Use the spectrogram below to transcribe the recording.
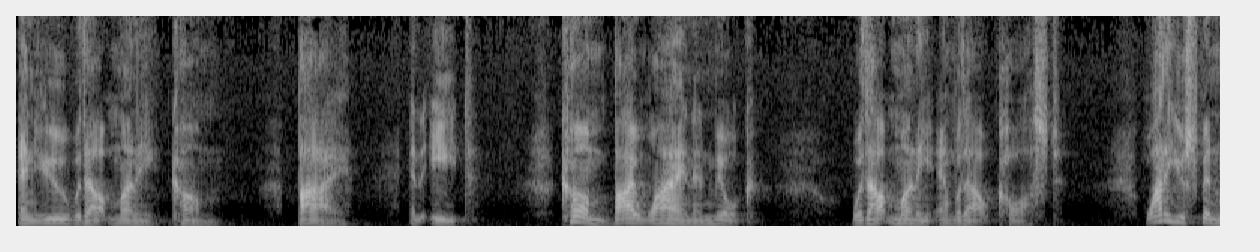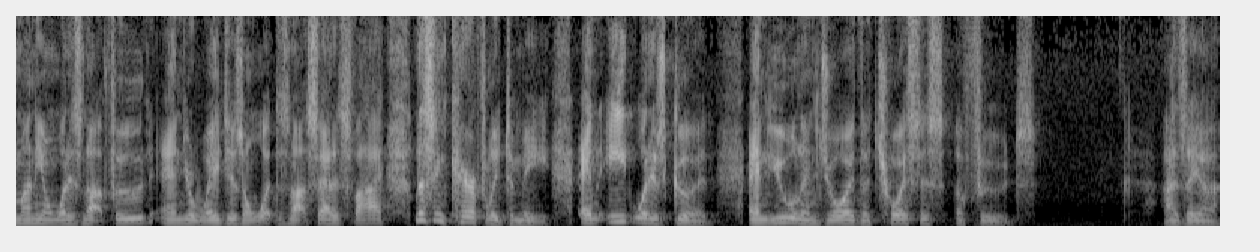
and you without money, come, buy and eat. Come, buy wine and milk without money and without cost. Why do you spend money on what is not food and your wages on what does not satisfy? Listen carefully to me and eat what is good, and you will enjoy the choicest of foods. Isaiah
